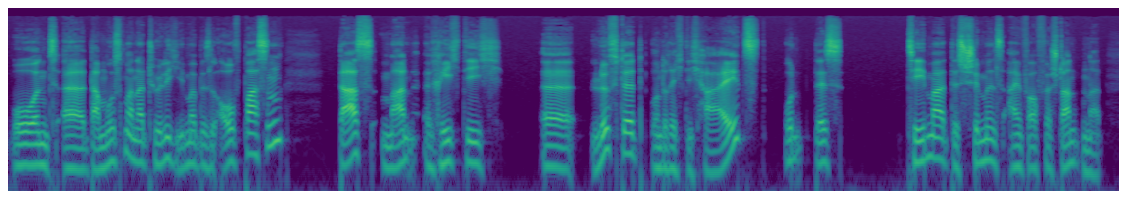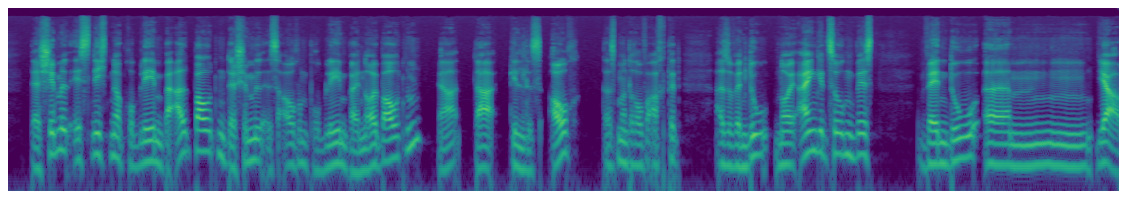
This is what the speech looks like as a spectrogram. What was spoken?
und äh, da muss man natürlich immer ein bisschen aufpassen, dass man richtig äh, lüftet und richtig heizt und das Thema des Schimmels einfach verstanden hat. Der Schimmel ist nicht nur ein Problem bei Altbauten, der Schimmel ist auch ein Problem bei Neubauten. Ja, da gilt es auch, dass man darauf achtet. Also wenn du neu eingezogen bist, wenn du ähm, ja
